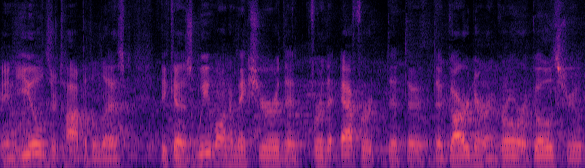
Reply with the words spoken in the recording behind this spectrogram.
and yields are top of the list because we want to make sure that for the effort that the, the gardener and grower goes through,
